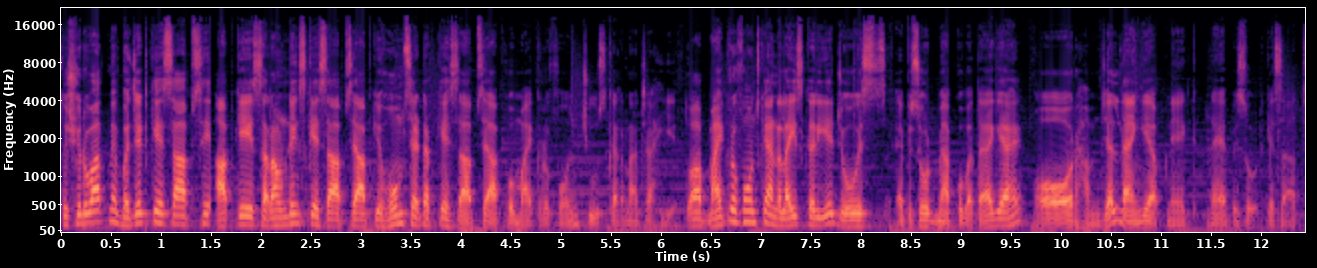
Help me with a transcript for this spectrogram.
तो शुरुआत में बजट के हिसाब से, आपके सराउंडिंग्स के हिसाब से, आपके होम सेटअप के हिसाब से आपको माइक्रोफोन चूज़ करना चाहिए। तो आप माइक्रोफोन्स के एनालाइज करिए, जो इस एपिसोड में आपको बताया गया है, और हम जल्द आएँगे अपने एक नए एपिसोड के साथ।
